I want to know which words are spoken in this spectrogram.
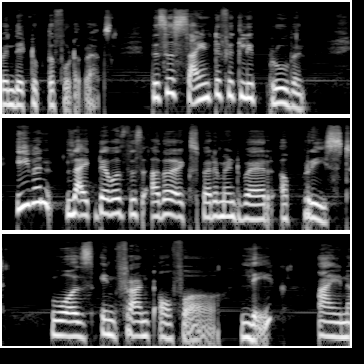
వెన్ దే టుక్ ద ఫోటోగ్రాఫ్స్ దిస్ ఇస్ సైంటిఫిక్లీ ప్రూవెన్ even like there was this other experiment where a priest was in front of a lake ఆయన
